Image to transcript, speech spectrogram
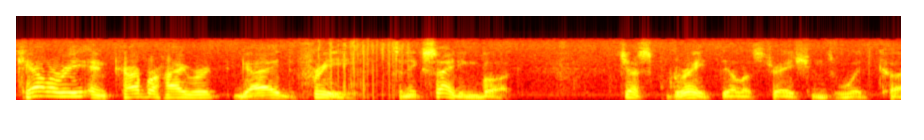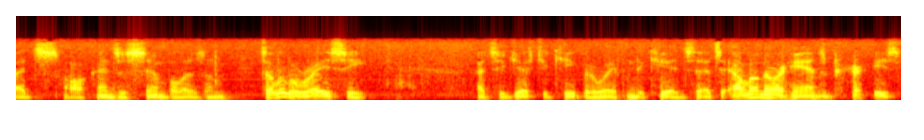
Calorie and Carbohydrate Guide Free. It's an exciting book. Just great illustrations, woodcuts, all kinds of symbolism. It's a little racy. I'd suggest you keep it away from the kids. That's Eleanor Hansberry's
